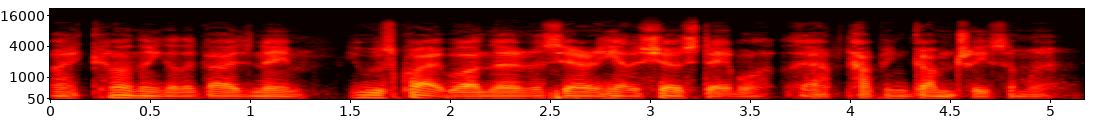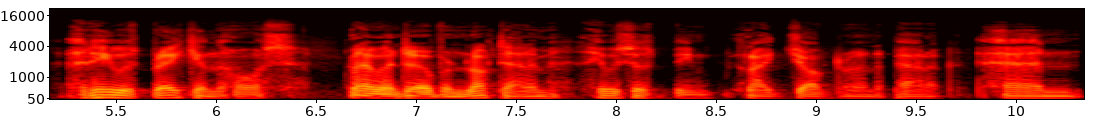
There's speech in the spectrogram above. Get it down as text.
I can't think of the guy's name. He was quite well known in. He had a show stable up there, up in Gumtree somewhere. And he was breaking the horse. I went over and looked at him. He was just being like jogged around the paddock. And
